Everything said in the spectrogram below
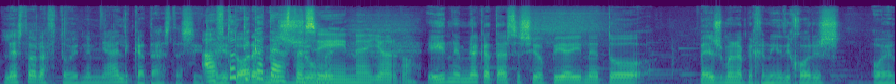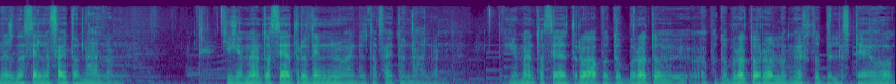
λες τώρα αυτό είναι μια άλλη κατάσταση. Δηλαδή αυτό δηλαδή, τώρα τι κατάσταση ζούμε, είναι, Γιώργο; Είναι μια κατάσταση η οποία είναι το παίζουμε ένα παιχνίδι χωρίς ο ένας να θέλει να φάει τον άλλον. Και για μένα το θέατρο δεν είναι ο ένας να φάει τον άλλον για μένα το θέατρο από τον πρώτο, από τον πρώτο ρόλο μέχρι τον τελευταίο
